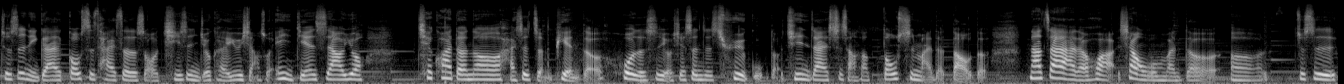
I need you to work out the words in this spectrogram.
就是你在构思菜色的时候，其实你就可以预想说，哎，你今天是要用。切块的呢，还是整片的，或者是有些甚至去骨的，其实你在市场上都是买得到的。那再来的话，像我们的呃，就是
